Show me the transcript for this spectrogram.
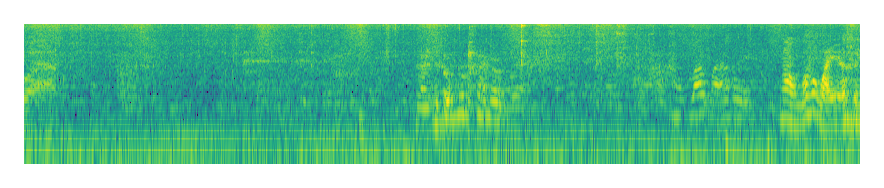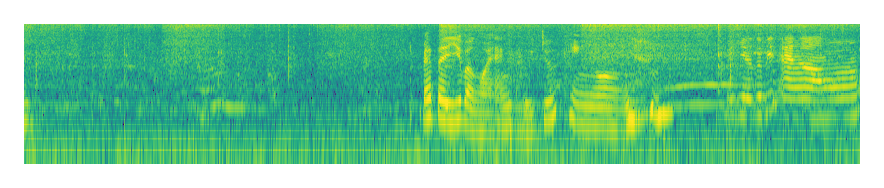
Wow. ngon quá quậy ơi bé Ti với bà ngoại ăn thử trước khen ngon. Bây giờ có biết ăn không?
